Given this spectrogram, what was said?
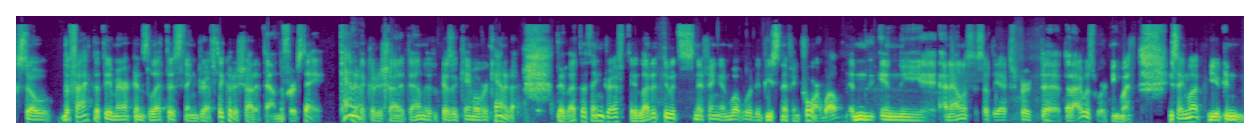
So the fact that the Americans let this thing drift, they could have shot it down the first day. Canada could have shot it down because it came over Canada. They let the thing drift. They let it do its sniffing. And what would it be sniffing for? Well, in in the analysis of the expert uh, that I was working with, he's saying, look, you can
